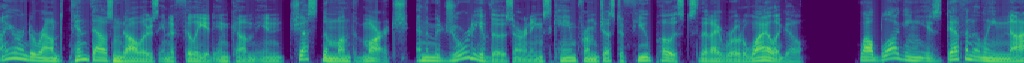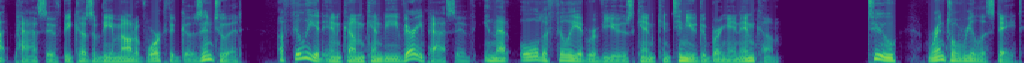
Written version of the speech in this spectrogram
I earned around $10,000 in affiliate income in just the month of March, and the majority of those earnings came from just a few posts that I wrote a while ago. While blogging is definitely not passive because of the amount of work that goes into it, Affiliate income can be very passive in that old affiliate reviews can continue to bring in income. 2. Rental real estate.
